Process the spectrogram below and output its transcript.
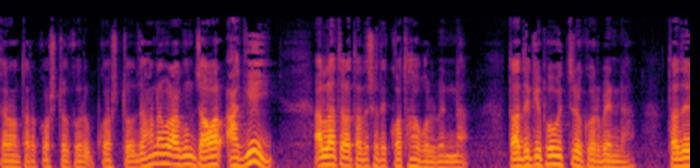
কারণ তারা কষ্ট কষ্ট। জাহান নামের আগুন যাওয়ার আগেই আল্লাহ তালা তাদের সাথে কথা বলবেন না, তাদেরকে পবিত্র করবেন না। তাদের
